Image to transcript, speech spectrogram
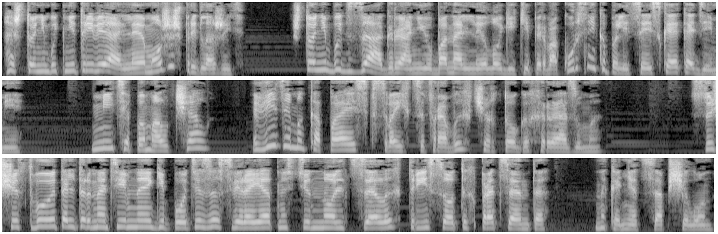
«А что-нибудь нетривиальное можешь предложить? Что-нибудь за гранью банальной логики первокурсника полицейской академии?» Митя помолчал, видимо, копаясь в своих цифровых чертогах разума. Существует альтернативная гипотеза с вероятностью 0,3%, наконец сообщил он.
